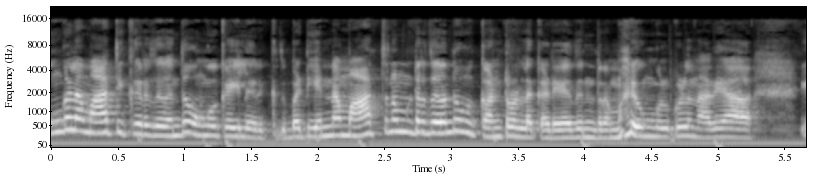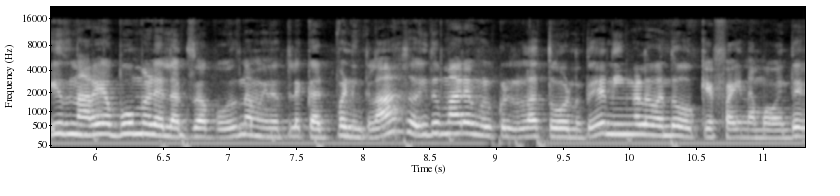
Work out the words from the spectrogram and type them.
உங்களை மாற்றிக்கிறது வந்து உங்கள் கையில் இருக்குது. பட் என்ன மாற்றணுன்றது வந்து உங்கள் கண்ட்ரோலில் கிடையாதுன்ற மாதிரி உங்களுக்குள்ள நிறையா இது நிறைய பூமலை லக்ஸாக போகுது. நம்ம இந்த இடத்துல கட் பண்ணிக்கலாம். ஸோ இது மாதிரி உங்களுக்குள்ளலாம் தோணுது. நீங்களும் வந்து ஓகே ஃபைன் நம்ம வந்து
